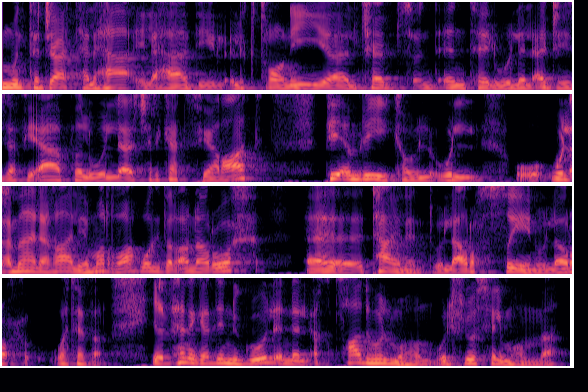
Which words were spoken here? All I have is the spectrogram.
منتجاتها الهائلة هذه الإلكترونية الشيبس عند إنتل ولا الأجهزة في آبل ولا شركات السيارات في أمريكا والعمالة غالية مرة وأقدر أنا أروح آه، تايلاند ولا أروح الصين ولا أروح وات يعني إحنا قاعدين نقول إن الاقتصاد هو المهم والفلوس هي المهمة.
